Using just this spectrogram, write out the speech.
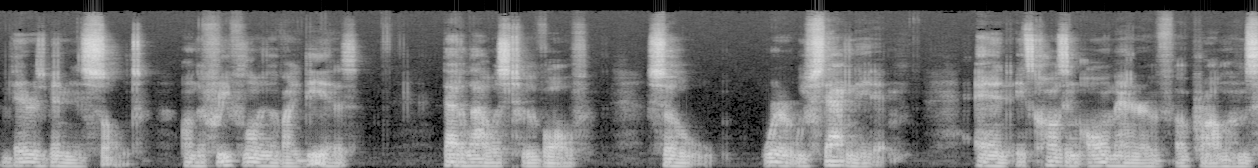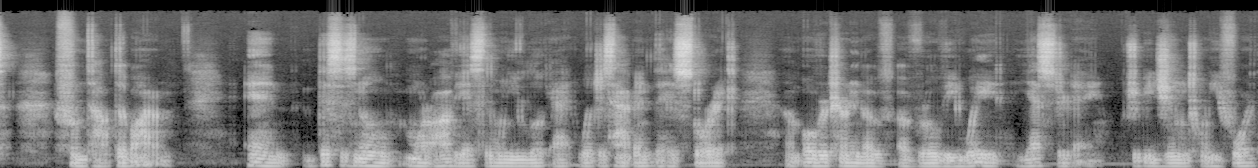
there's been an assault on the free flowing of ideas that allow us to evolve. So we're we've stagnated and it's causing all manner of, of problems from top to bottom. And this is no more obvious than when you look at what just happened, the historic um, overturning of, of Roe v. Wade yesterday, which would be June 24th,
